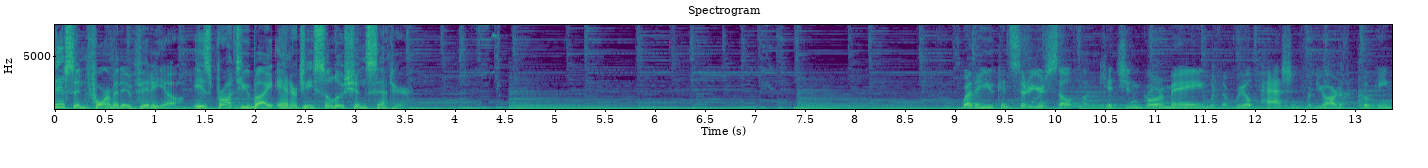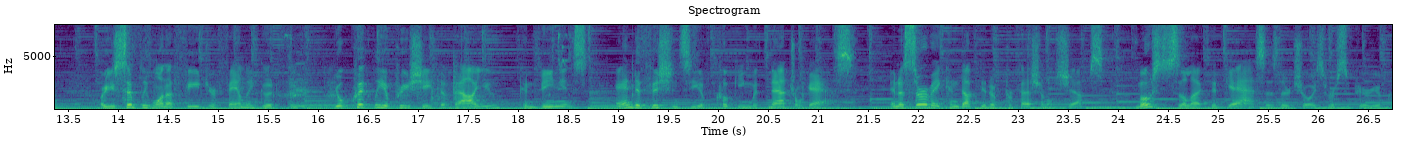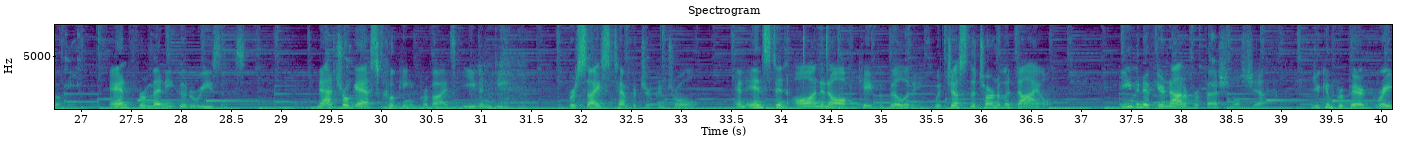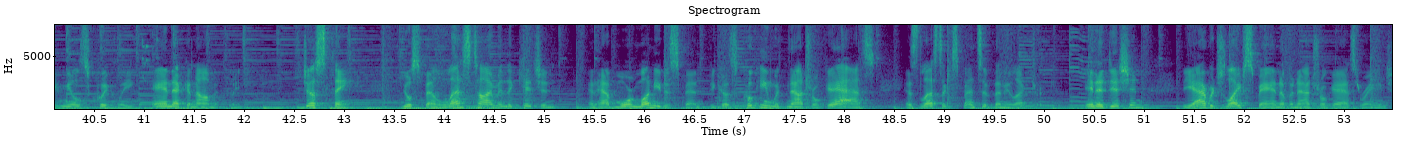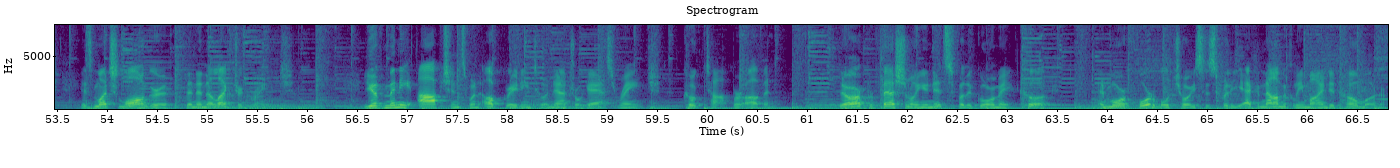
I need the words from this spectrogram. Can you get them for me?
This informative video is brought to you by Energy Solutions Center. Whether you consider yourself a kitchen gourmet with a real passion for the art of cooking, or you simply want to feed your family good food, you'll quickly appreciate the value, convenience, and efficiency of cooking with natural gas. In a survey conducted of professional chefs, most selected gas as their choice for superior cooking, and for many good reasons. Natural gas cooking provides even heat, precise temperature control, and instant on and off capability with just the turn of a dial. Even if you're not a professional chef, you can prepare great meals quickly and economically. Just think, you'll spend less time in the kitchen and have more money to spend because cooking with natural gas is less expensive than electric. In addition, the average lifespan of a natural gas range is much longer than an electric range. You have many options when upgrading to a natural gas range, cooktop, or oven. There are professional units for the gourmet cook and more affordable choices for the economically minded homeowner.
